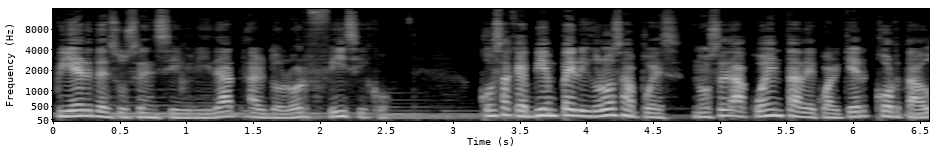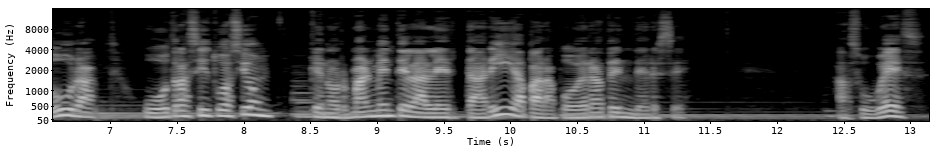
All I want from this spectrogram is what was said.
pierde su sensibilidad al dolor físico, cosa que es bien peligrosa pues no se da cuenta de cualquier cortadura u otra situación que normalmente la alertaría para poder atenderse. A su vez,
